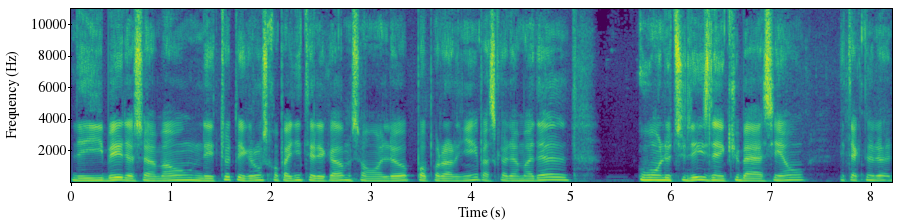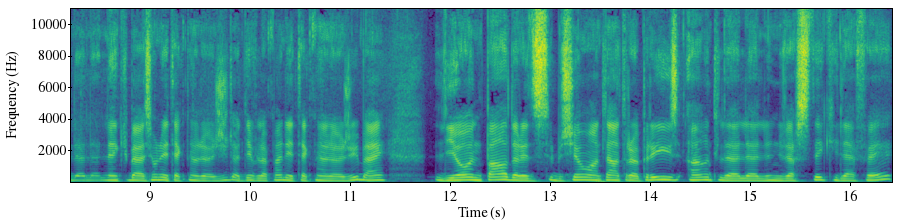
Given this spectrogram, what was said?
les eBay de ce monde, les, toutes les grosses compagnies télécom sont là, pas pour rien, parce que le modèle où on utilise l'incubation, l'incubation des technologies, le développement des technologies, ben, il y a une part de la distribution entre l'entreprise, entre l'université qui l'a fait.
